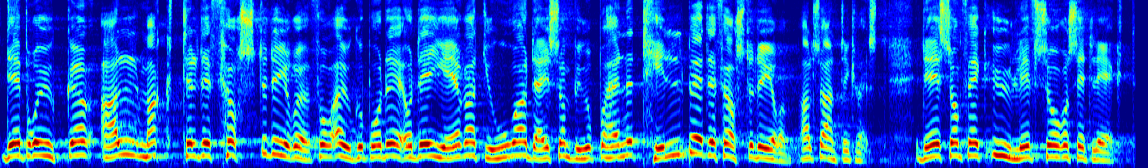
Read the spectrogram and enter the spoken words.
Det bruker all makt til det første dyret, får øye på det, og det gjør at jorda og de som bor på henne, tilber det første dyret, altså Antikrist, det som fikk ulivsåret sitt lekt.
